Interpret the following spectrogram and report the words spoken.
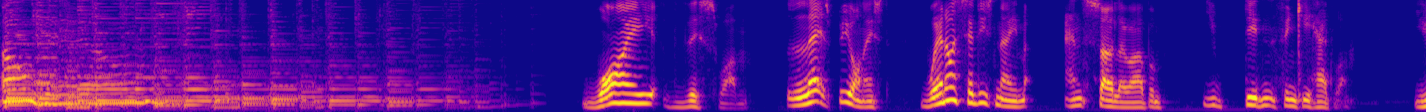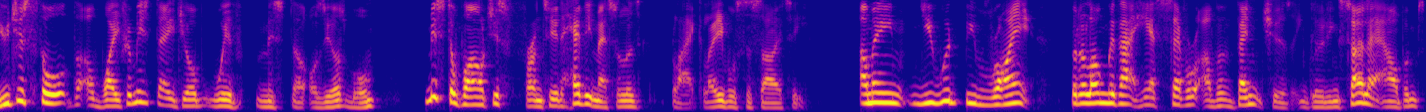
Oh yeah. Why this one? Let's be honest, when I said his name and solo album, you didn't think he had one. You just thought that away from his day job with Mr. Ozzy Osbourne, Mr. Wylde just fronted heavy metal as Black Label Society. I mean, you would be right, but along with that, he has several other ventures, including solo albums,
